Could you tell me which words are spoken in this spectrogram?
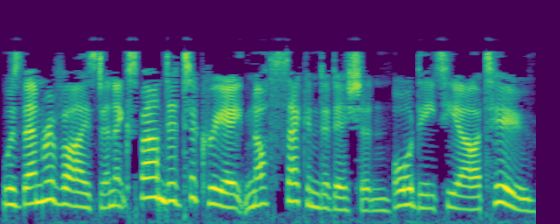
was then revised and expanded to create Noth's second edition, or DTR 2.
